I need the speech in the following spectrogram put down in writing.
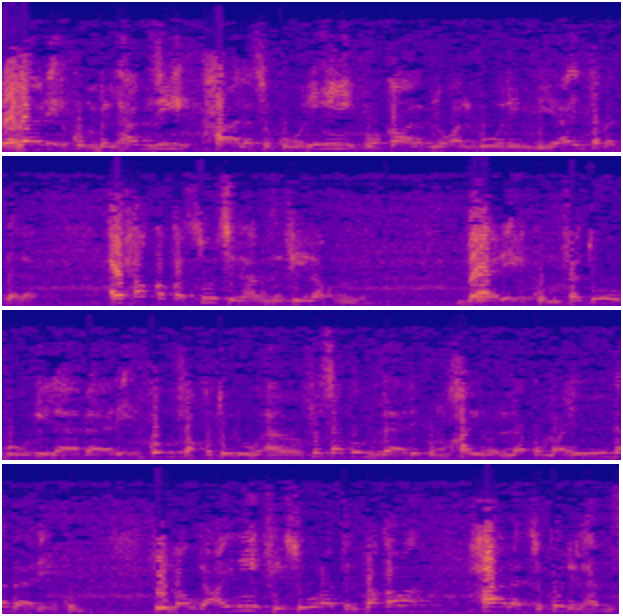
وبارئكم بالهمز حال سكونه وقال ابن غلبون بياء تبدلا أي حقق السوسي الهمز في لفظ بارئكم فتوبوا إلى بارئكم فاقتلوا أنفسكم ذلكم خير لكم عند بارئكم. في الموضعين في سورة البقرة حالة سكون الهمز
